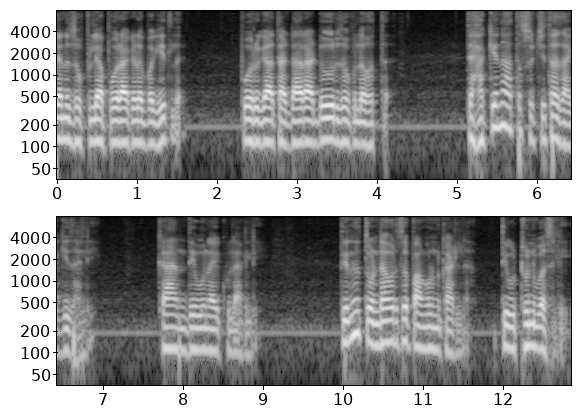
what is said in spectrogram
त्यानं झोपल्या पोराकडे बघितलं. पोरगा आता डाराडूर झोपलं होतं. त्या हाकेनं आता सुचिता जागी झाली. कान देऊन ऐकू लागली. तिनं तोंडावरचं पांघरून काढलं. ती उठून बसली.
